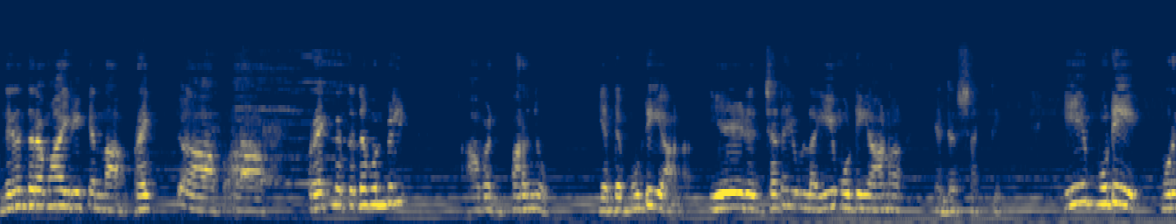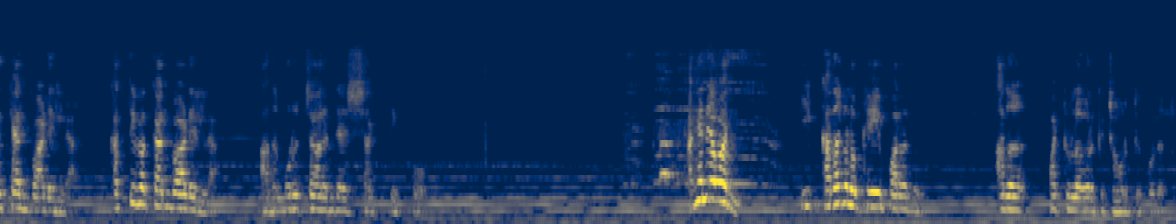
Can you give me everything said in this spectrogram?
നിരന്തരമായിരിക്കുന്ന പ്രയത്നത്തിന്റെ മുൻപിൽ അവൻ പറഞ്ഞു എന്റെ മുടിയാണ്. ഏഴ് ജടയുള്ള ഈ മുടിയാണ് എന്റെ ശക്തി. ഈ മുടി മുറിക്കാൻ പാടില്ല കത്തിവെക്കാൻ പാടില്ല. അത് മുറിച്ചാൽ എന്റെ ശക്തി പോകും. അങ്ങനെ അവൻ ഈ കഥകളൊക്കെയും പറഞ്ഞു. അത് മറ്റുള്ളവർക്ക് ചോർത്തി കൊടുത്തു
